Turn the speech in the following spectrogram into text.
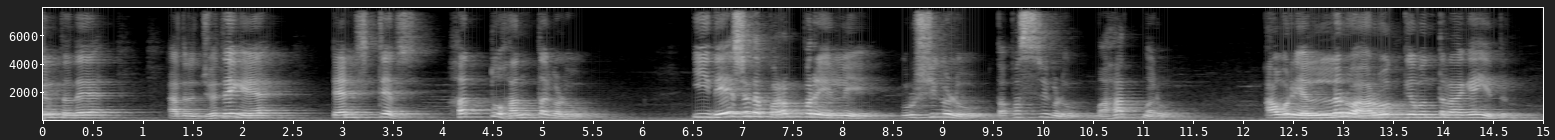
ಇರ್ತದೆ, ಅದರ ಜೊತೆಗೆ ಟೆನ್ ಸ್ಟೆಪ್ಸ್ ಹತ್ತು ಹಂತಗಳು. ಈ ದೇಶದ ಪರಂಪರೆಯಲ್ಲಿ ಋಷಿಗಳು, ತಪಸ್ವಿಗಳು, ಮಹಾತ್ಮರು, ಅವರು ಎಲ್ಲರೂ ಆರೋಗ್ಯವಂತರಾಗೇ ಇದ್ದರು.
